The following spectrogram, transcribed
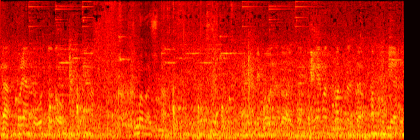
여기가 코리안도 오스도 정말 토마토에서 캄보디아를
